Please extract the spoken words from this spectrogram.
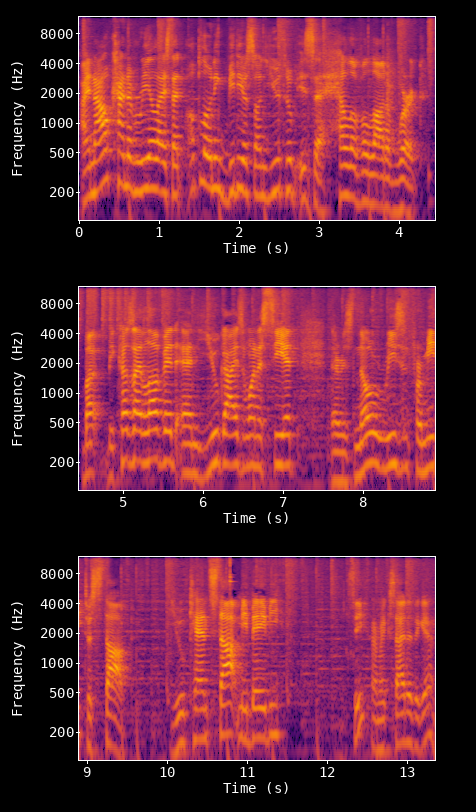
I now kind of realize that uploading videos on YouTube is a hell of a lot of work. But because I love it and you guys want to see it, there is no reason for me to stop. You can't stop me, baby. See, I'm excited again.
